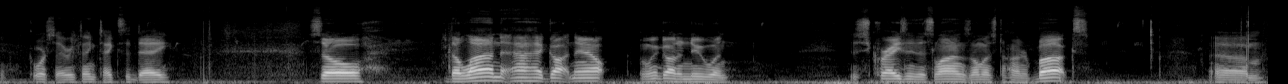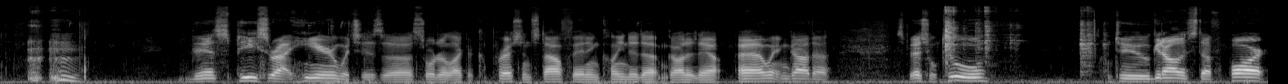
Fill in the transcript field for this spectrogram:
Of course, everything takes a day. So the line that I had gotten out, we got a new one. This is crazy. This line is almost a hundred bucks. Um, this piece right here, which is uh, sort of like a compression style fitting, cleaned it up and got it out. I went and got a special tool to get all this stuff apart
